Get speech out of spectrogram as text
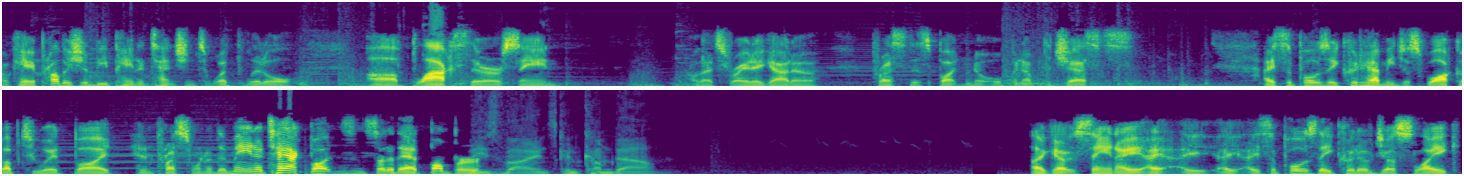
Okay, probably should be paying attention to what the little uh, blocks there are saying. Oh, that's right. I gotta press this button to open up the chests. I suppose they could have me just walk up to it, but and press one of the main attack buttons instead of that bumper. These vines can come down. Like I was saying, I I, I, I suppose they could have just like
